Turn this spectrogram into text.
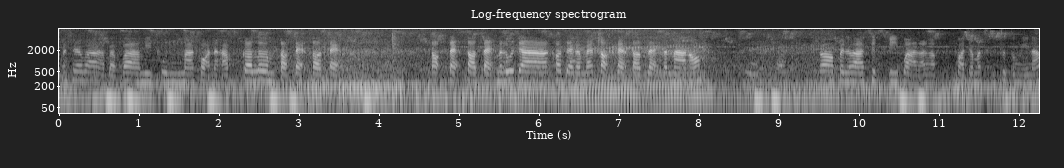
ไม่ใช่ว่าแบบว่ามีทุนมาก่อนนะครับ ก็เริ่มต่อแตะต่อแตะต่อแตะต่อแตะไม่รู้จะเข้าใจกันไหมต่อแตะต่อแตะกันมาเนาะก็เป็นเวลาสิบปีกว่าแล้วครับ กว่าจะมาถึงจุดตรงนี้นะ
